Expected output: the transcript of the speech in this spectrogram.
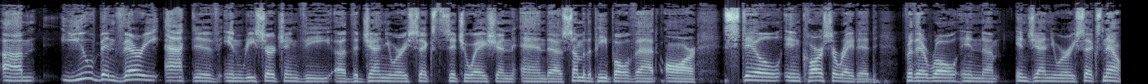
Um, you've been very active in researching the uh, the January sixth situation and uh, some of the people that are still incarcerated for their role in um, in January sixth. Now,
